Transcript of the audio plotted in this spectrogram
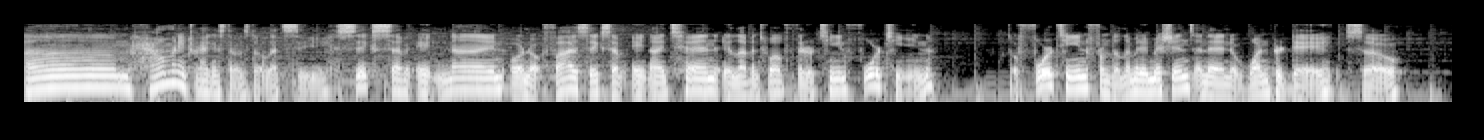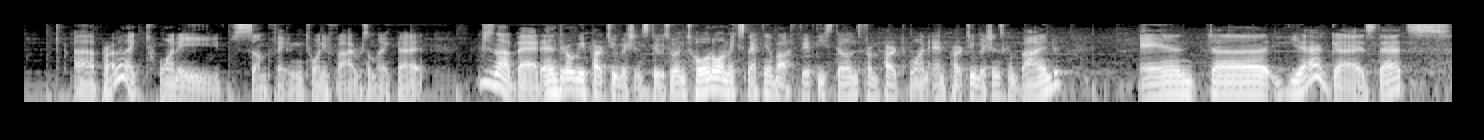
Um, how many dragon stones though? Let's see. 6, 7, 8, 9, or no, 5, 6, 7, 8, 9, 10, 11, 12, 13, 14, So 14 from the limited missions and then one per day. So uh, probably like 20 something, 25 or something like that, which is not bad. And there will be part two missions too. So in total, I'm expecting about 50 stones from part one and part two missions combined. And uh, yeah, guys, that's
